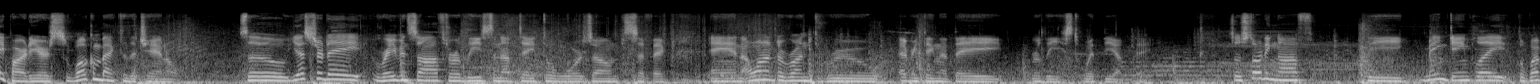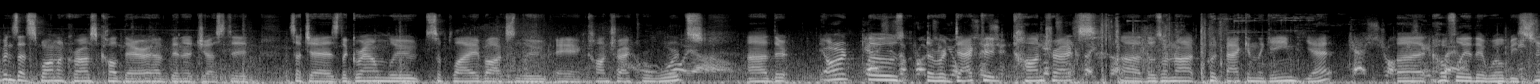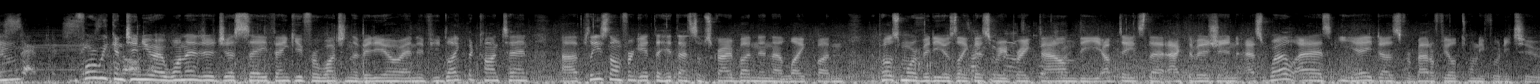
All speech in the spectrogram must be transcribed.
Hey partiers, welcome back to the channel. So yesterday, Ravensoft released an update to Warzone Pacific, and I wanted to run through everything that they released with the update. So starting off, the main gameplay, the weapons that spawn across Caldera have been adjusted, such as the ground loot, supply box loot, and contract rewards. Uh, there aren't those the redacted contracts. Uh, those are not put back in the game yet, but hopefully they will be soon. Before we continue, I wanted to just say thank you for watching the video, and if you'd like the content, uh, please don't forget to hit that subscribe button and that like button. We post more videos like this where we break down the updates that Activision as well as EA does for Battlefield 2042.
